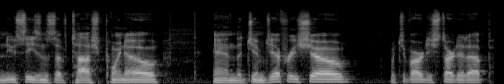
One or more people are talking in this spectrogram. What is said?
new seasons of Tosh.0 and the Jim Jefferies Show, which have already started up.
